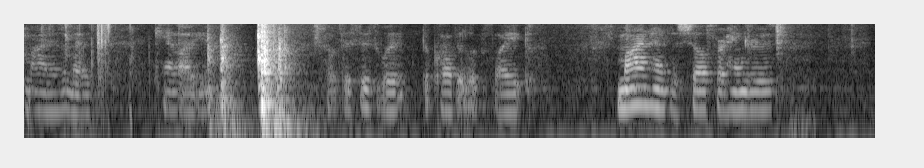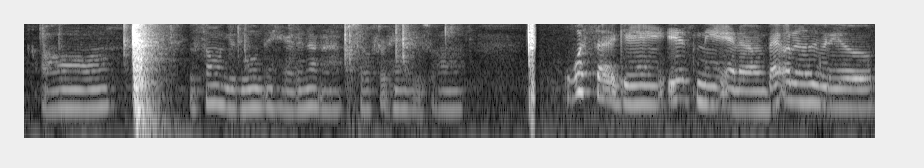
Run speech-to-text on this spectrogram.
Mine is a mess. Can't lie to you. So this is what the closet looks like. Mine has a shelf for hangers. Um, if someone gets moved in here, they're not gonna have a shelf for hangers. Huh? What's up gang? It's me and i'm back with another video.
